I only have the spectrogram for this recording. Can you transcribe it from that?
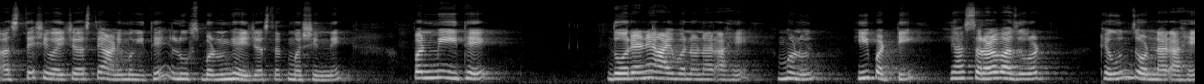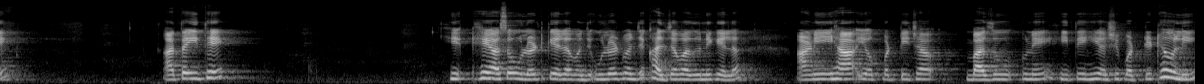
असते शिवायची असते आणि मग इथे लूप्स बनवून घ्यायचे असतात मशीनने पण मी इथे दोऱ्याने आय बनवणार आहे म्हणून ही पट्टी ह्या सरळ बाजूवर ठेवून जोडणार आहे. आता इथे हे हे असं उलट केलं म्हणजे उलट म्हणजे खालच्या बाजूने केलं आणि ह्या योगपट्टीच्या बाजूने इथे ही अशी पट्टी ठेवली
